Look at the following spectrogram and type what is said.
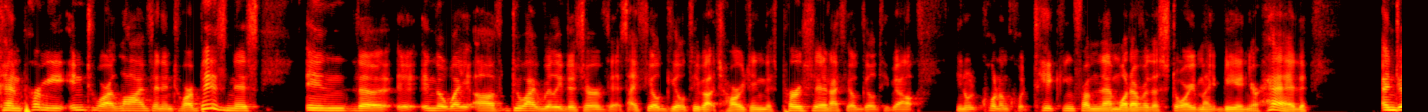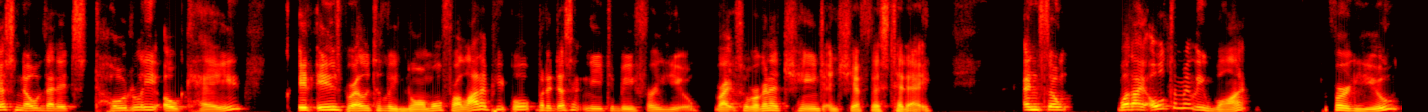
can permeate into our lives and into our business in the in the way of do I really deserve this? I feel guilty about charging this person. I feel guilty about, you know, quote unquote taking from them whatever the story might be in your head. And just know that it's totally okay it is relatively normal for a lot of people, but it doesn't need to be for you, right? So we're going to change and shift this today. And so, what I ultimately want for you,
